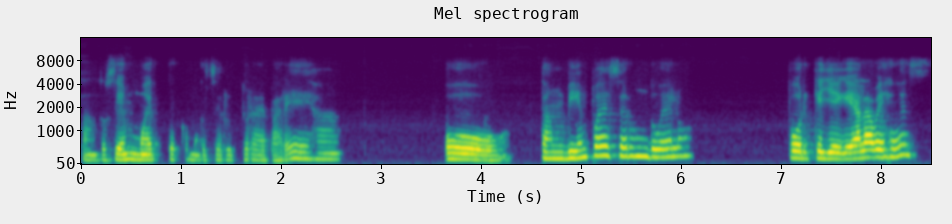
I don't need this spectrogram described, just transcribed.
tanto si es muerte como que si es ruptura de pareja, o también puede ser un duelo porque llegué a la vejez.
